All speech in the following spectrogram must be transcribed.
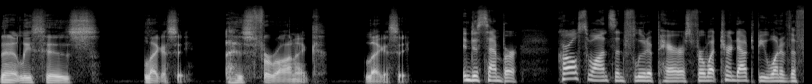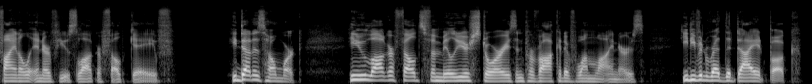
then at least his legacy, his pharaonic legacy. In December, Carl Swanson flew to Paris for what turned out to be one of the final interviews Lagerfeld gave. He'd done his homework. He knew Lagerfeld's familiar stories and provocative one liners. He'd even read the diet book.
